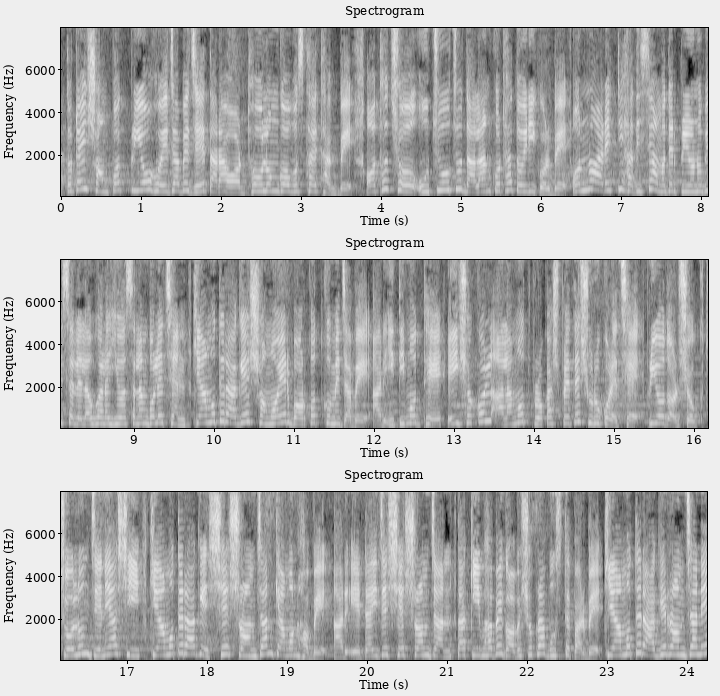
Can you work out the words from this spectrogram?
এতটাই সম্পদ প্রিয় হয়ে যাবে যে তারা অর্ধ উলঙ্গ অবস্থায় থাকবে, অথচ উঁচু উঁচু দালান কোঠা তৈরি করবে। অন্য আরেকটি হাদিসে আমাদের প্রিয় নবী আলহিহাসাল্লাম বলেছেন, কিয়ামতের আগে সময়ের বরকত কমে যাবে, আর ইতিমধ্যে এই সকল আলামত প্রকাশ পেতে শুরু করেছে। প্রিয় দর্শক, চলুন জেনে আসি কিয়ামতের আগে শেষ রমজান কেমন হবে, আর এটাই যে শেষ রমজান, তা কীভাবে গবেষকরা বুঝতে পারবে? কিয়ামতের আগের রমজানে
